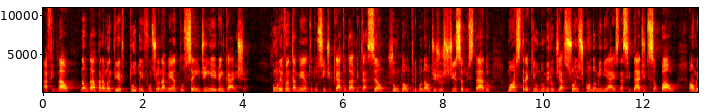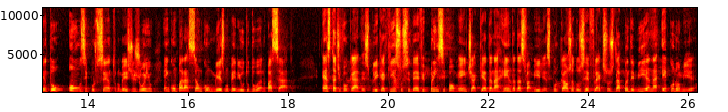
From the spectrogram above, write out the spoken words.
Afinal, não dá para manter tudo em funcionamento sem dinheiro em caixa. Um levantamento do Sindicato da Habitação, junto ao Tribunal de Justiça do Estado, mostra que o número de ações condominiais na cidade de São Paulo aumentou 11% no mês de junho em comparação com o mesmo período do ano passado. Esta advogada explica que isso se deve principalmente à queda na renda das famílias por causa dos reflexos da pandemia na economia.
